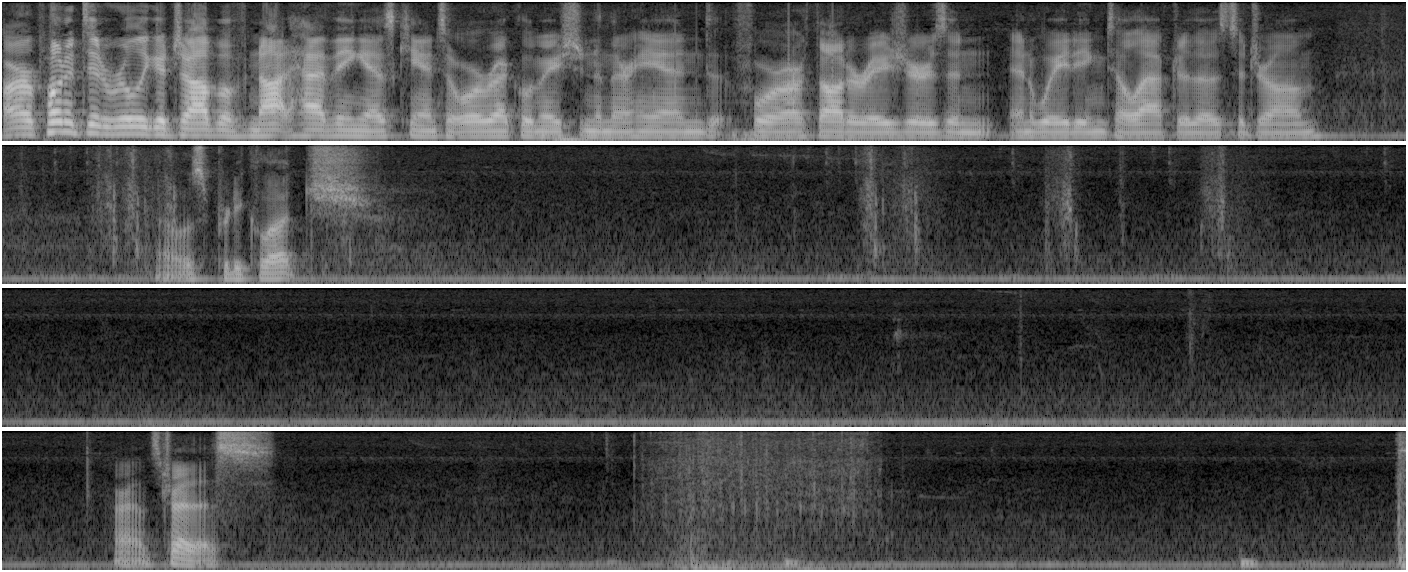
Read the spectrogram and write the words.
our opponent did a really good job of not having Azcanta or Reclamation in their hand for our Thought Erasures and, and waiting till after those to draw them. That was pretty clutch. Alright, let's try this. I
